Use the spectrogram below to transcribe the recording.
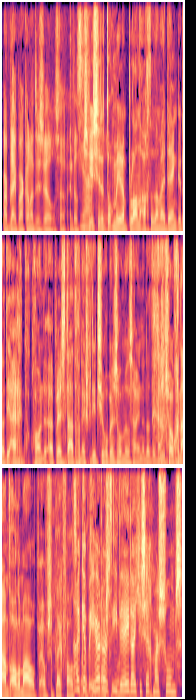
Maar blijkbaar kan het dus wel zo. En dat Ja. Misschien zit er toch meer een plan achter dan wij denken. Dat hij eigenlijk gewoon de eh, presentator van Expeditie Robinson wil zijn. En dat het nu zogenaamd allemaal op, op zijn plek valt. Nou, ik heb eerder het idee dat je zeg maar soms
